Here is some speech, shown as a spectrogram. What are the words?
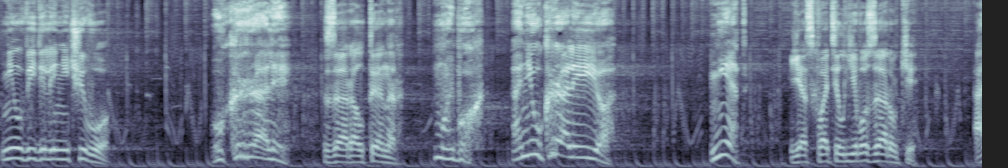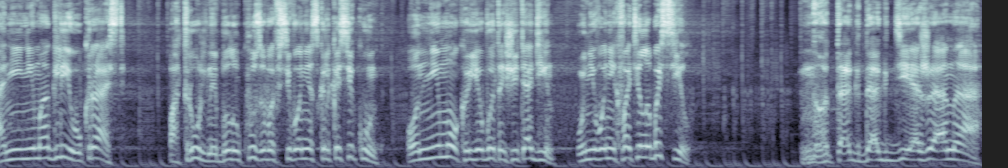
не увидели ничего. «Украли!» – заорал Теннер. «Мой бог, они украли ее!» «Нет!» – я схватил его за руки. «Они не могли украсть! Патрульный был у кузова всего несколько секунд. Он не мог ее вытащить один. У него не хватило бы сил. «Но тогда где же она?»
